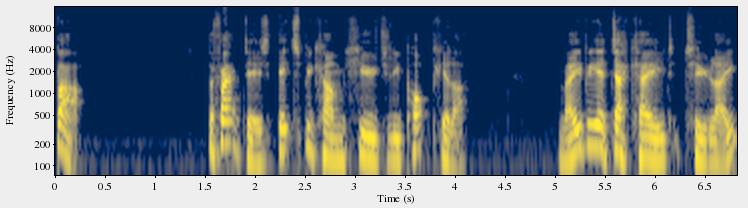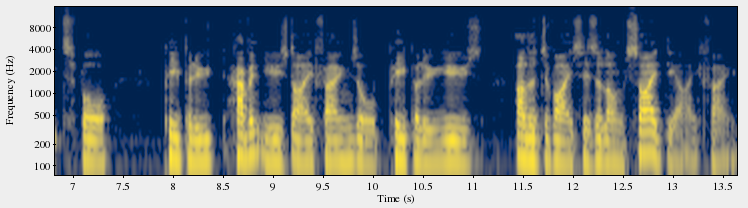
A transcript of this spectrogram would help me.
But the fact is, it's become hugely popular. Maybe a decade too late for people who haven't used iPhones or people who use other devices alongside the iPhone.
